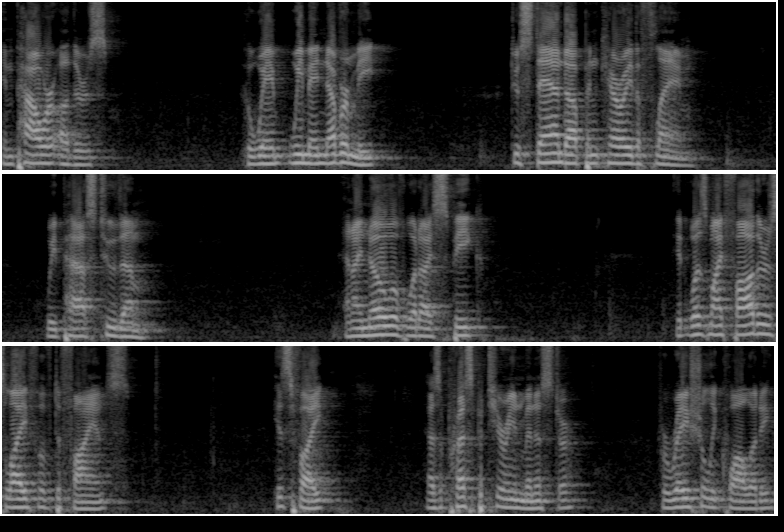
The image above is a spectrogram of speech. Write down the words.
empower others who we, we may never meet to stand up and carry the flame we pass to them. And I know of what I speak. It was my father's life of defiance, his fight as a Presbyterian minister for racial equality,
